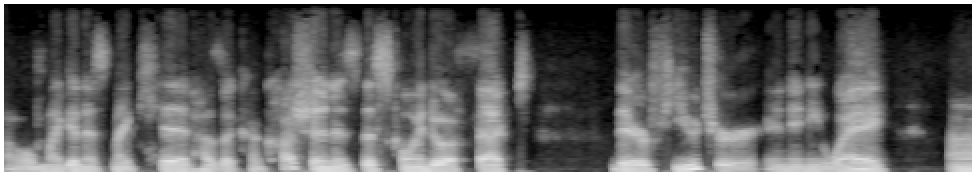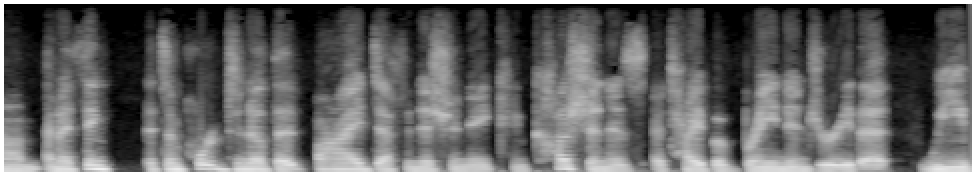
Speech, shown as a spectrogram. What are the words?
oh my goodness, my kid has a concussion. Is this going to affect their future in any way? Um, and I think it's important to note that by definition, a concussion is a type of brain injury that we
